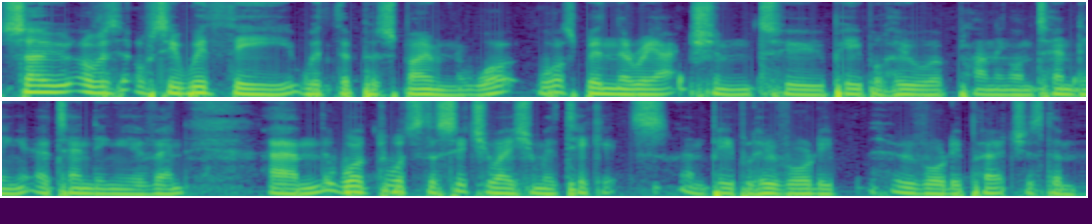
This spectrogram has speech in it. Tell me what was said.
So obviously with the with the postponement what what's been the reaction to people who were planning on attending attending the event? Um, what what's the situation with tickets and people who've already who've already purchased them?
